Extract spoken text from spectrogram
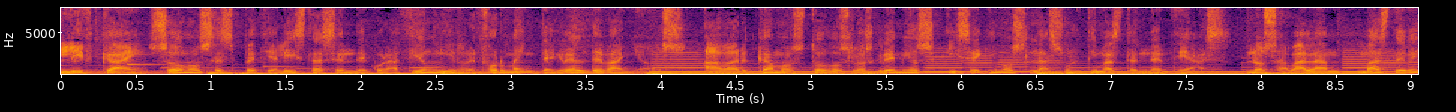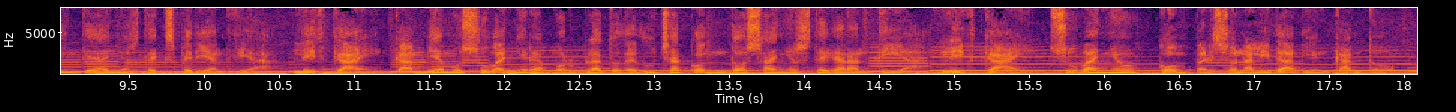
Lizkain. Somos especialistas en decoración y reforma integral de baños. Abarcamos todos los gremios y seguimos las últimas tendencias. Nos avalan más de 20 años de experiencia. Lizkain. Cambiamos su bañera por plato de ducha con dos años de garantía. Lizkain. Su baño con personalidad y encanto.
